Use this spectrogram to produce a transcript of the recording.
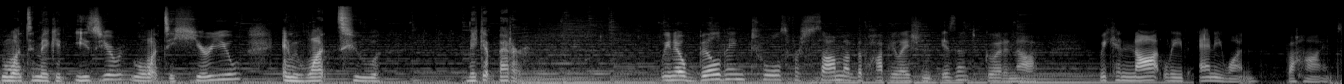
We want to make it easier, we want to hear you, and we want to make it better. We know building tools for some of the population isn't good enough. We cannot leave anyone behind.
